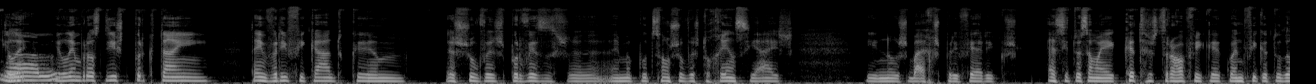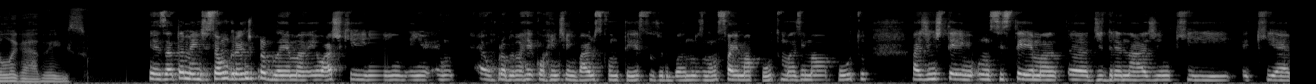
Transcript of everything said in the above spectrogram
E, um, e lembrou-se disto porque tem, tem verificado que hum, as chuvas, por vezes uh, em Maputo, são chuvas torrenciais e nos bairros periféricos a situação é catastrófica quando fica tudo alagado, é isso? Exatamente, isso é um grande problema. Eu acho que é um problema recorrente em vários contextos urbanos, não só em Maputo, mas em Maputo a gente tem um sistema uh, de drenagem que, que é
